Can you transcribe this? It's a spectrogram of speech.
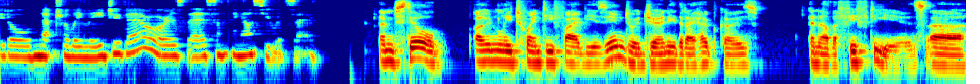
it'll naturally lead you there or is there something else you would say? I'm still only 25 years into a journey that i hope goes another 50 years uh,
